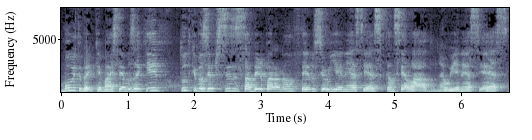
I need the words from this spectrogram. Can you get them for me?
Muito bem, o que mais temos aqui? Tudo que você precisa saber para não ter o seu INSS cancelado. Né? O INSS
